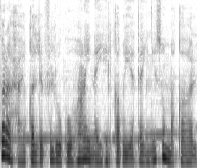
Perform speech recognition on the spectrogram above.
فراح يقلب في الوجوه عينيه القويتين ثم قال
